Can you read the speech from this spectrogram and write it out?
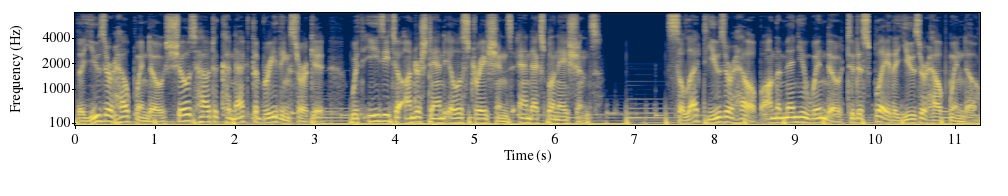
The User Help window shows how to connect the breathing circuit with easy-to-understand illustrations and explanations. Select User Help on the menu window to display the User Help window.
